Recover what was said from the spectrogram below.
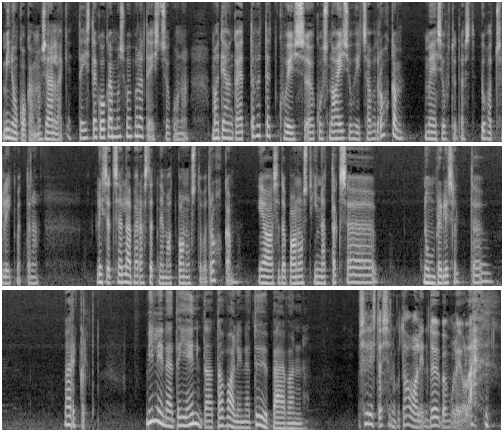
minu kogemus jällegi, teiste kogemus võib olla teistsugune. ma tean ka ettevõtteid, kus, kus naisjuhid saavad rohkem meesjuhtidest juhatuse liikmetena, lihtsalt sellepärast, et nemad panustavad rohkem ja seda panust hinnatakse numbriliselt äh, väärikalt. milline teie enda tavaline tööpäev on? sellist asja nagu tavaline tööpäev mul ei ole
